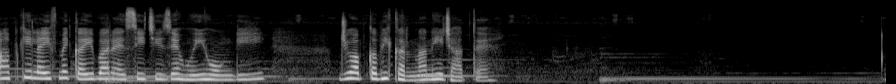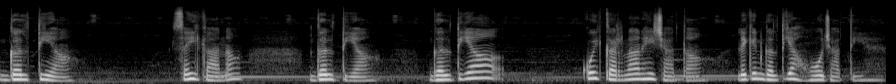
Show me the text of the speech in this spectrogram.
आपकी लाइफ में कई बार ऐसी चीज़ें हुई होंगी जो आप कभी करना नहीं चाहते गलतियाँ। सही कहा ना? गलतियाँ। गलतियाँ कोई करना नहीं चाहता, लेकिन गलतियाँ हो जाती हैं।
